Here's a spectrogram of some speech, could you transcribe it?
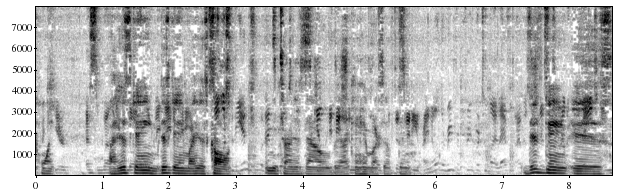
point? Uh, this game, this game right here is called. Let me turn this down a little bit. I can't hear myself think. This game is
